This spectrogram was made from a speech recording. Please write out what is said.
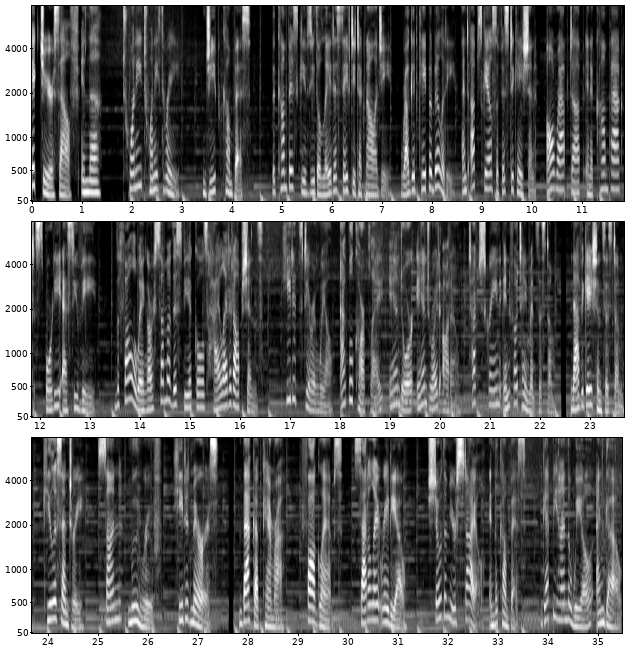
Picture yourself in the 2023 Jeep Compass. The Compass gives you the latest safety technology, rugged capability, and upscale sophistication, all wrapped up in a compact, sporty SUV. The following are some of this vehicle's highlighted options. Heated steering wheel, Apple CarPlay and or Android Auto, touchscreen infotainment system, navigation system, keyless entry, sun, moonroof, heated mirrors, backup camera, fog lamps, satellite radio. Show them your style in the Compass. Get behind the wheel and go.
